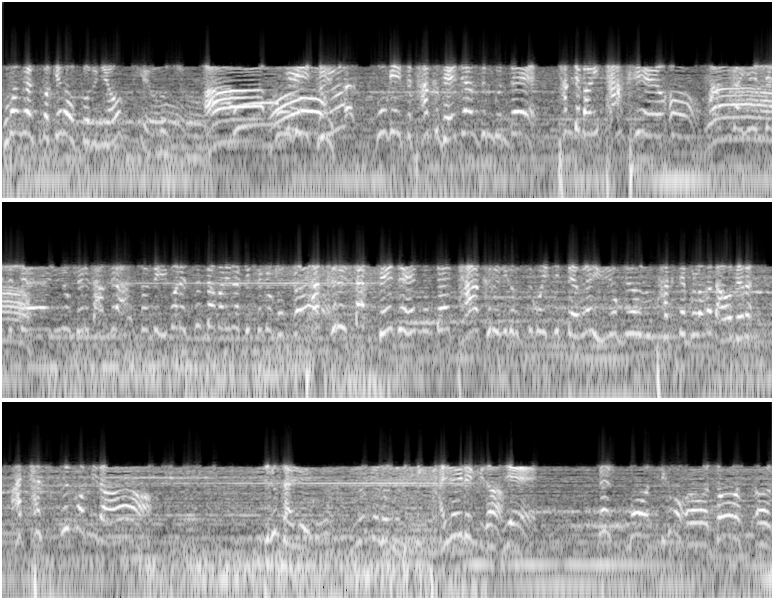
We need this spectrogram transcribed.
도망갈 수밖에 없거든요. 그렇죠. 아, 어. 포게이트, 포게이트 다크 배제한 승부인데 상대방이 다크예요. 다크가 1세트 때 윤용태는 다크를 안 썼는데 이번에 쓴단 말이냐 김태경 선수. 다크를 딱 배제했는데 다크를 지금 쓰고 있기 때문에 윤용태 선수 다크 테플러가 나오면은 아차 싶을 겁니다. 지금 달려야 돼요. 윤용태 선수는 지금 달려야 됩니다. 예. 근데 뭐 지금 어 저 어,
